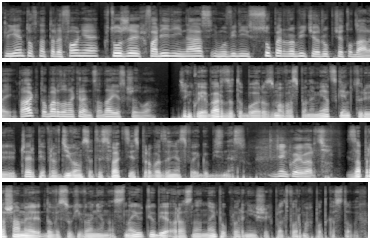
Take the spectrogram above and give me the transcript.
klientów na telefonie, którzy chwalili nas i mówili, super robicie, róbcie to dalej, tak? To bardzo nakręca, daje skrzydła. Dziękuję bardzo. To była rozmowa z panem Jackiem, który czerpie prawdziwą satysfakcję z prowadzenia swojego biznesu. Dziękuję bardzo. Zapraszamy do wysłuchiwania nas na YouTubie oraz na najpopularniejszych platformach podcastowych.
